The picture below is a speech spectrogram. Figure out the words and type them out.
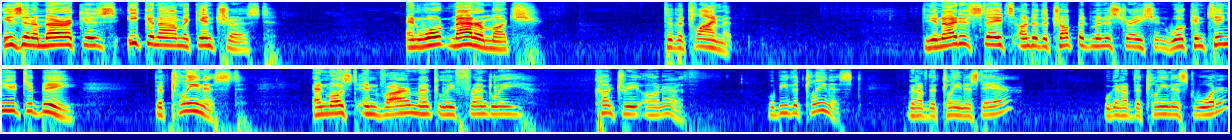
is in America's economic interest and won't matter much to the climate. The United States under the Trump administration will continue to be the cleanest and most environmentally friendly country on earth will be the cleanest. We're going to have the cleanest air. We're going to have the cleanest water.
